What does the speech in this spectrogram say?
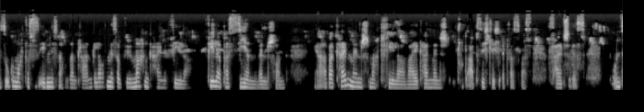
so gemacht, dass es eben nicht nach unserem Plan gelaufen ist, aber wir machen keine Fehler. Fehler passieren, wenn schon. Ja, aber kein Mensch macht Fehler, weil kein Mensch tut absichtlich etwas, was falsch ist. Und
